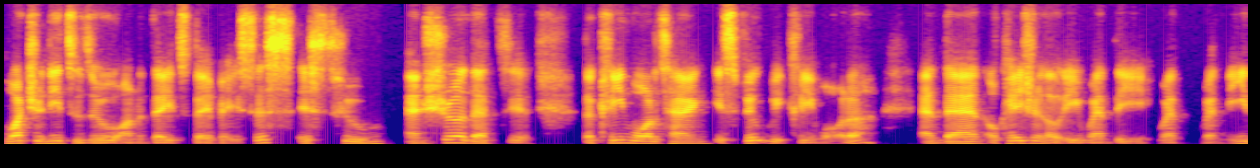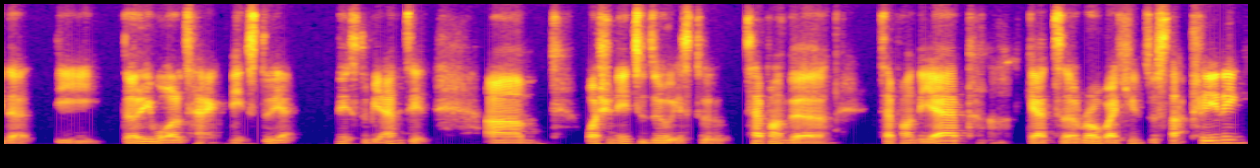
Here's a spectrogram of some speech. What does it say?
what you need to do on a day-to-day basis is to ensure that the, the, clean water tank is filled with clean water. And then occasionally when the when when needed the dirty water tank needs to be needs to be emptied. Um, what you need to do is to tap on the tap on the app get a robot vacuum to start cleaning.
